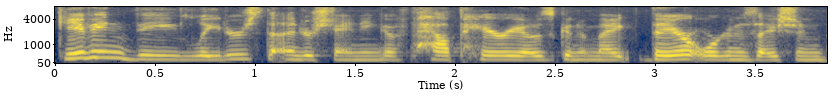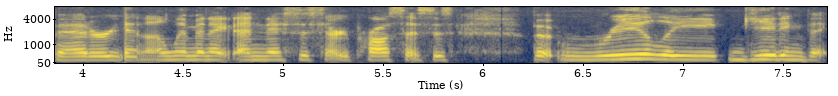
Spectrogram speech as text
giving the leaders the understanding of how Pareo is going to make their organization better and eliminate unnecessary processes, but really getting the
